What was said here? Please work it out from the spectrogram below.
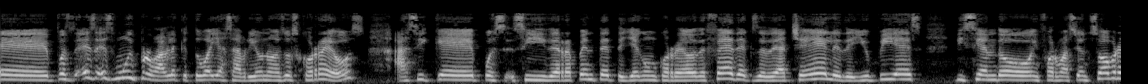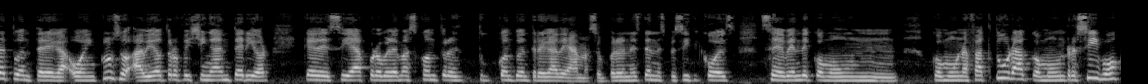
eh, pues es, es, muy probable que tú vayas a abrir uno de esos correos. Así que, pues, si de repente te llega un correo de FedEx, de DHL, de UPS, diciendo información sobre tu entrega, o incluso había otro phishing anterior que decía problemas con tu, con tu entrega de Amazon, pero en este en específico es, se vende como un, como una factura, como un recibo,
